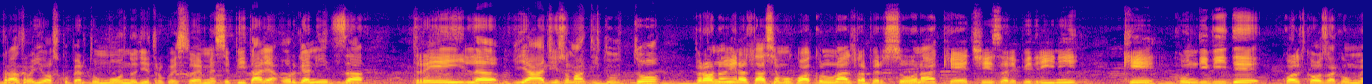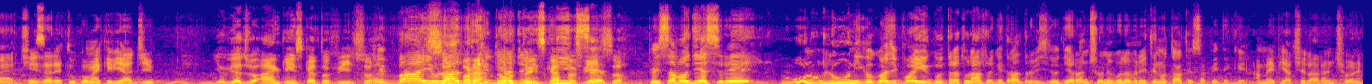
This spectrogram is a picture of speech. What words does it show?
tra l'altro io ho scoperto un mondo dietro questo MSP Italia, organizza trail, viaggi, insomma di tutto, però noi in realtà siamo qua con un'altra persona che è Cesare Pedrini che condivide qualcosa con me. Cesare, tu com'è che viaggi? Io viaggio anche in scatto fisso. E vai un altro Soprattutto in scatto fixed. fisso. Pensavo di essere l'unico quasi, poi ho incontrato un altro che tra l'altro è vestito di arancione, voi l'avrete notato e sapete che a me piace l'arancione.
